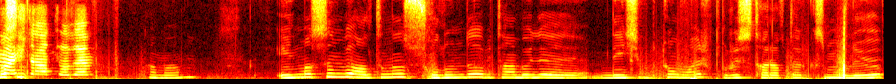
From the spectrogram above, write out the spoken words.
elmasın- maç daha atalım. tamam. Elmasın ve altının solunda bir tane böyle değişik buton var. Burası taraftar kısmı oluyor.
